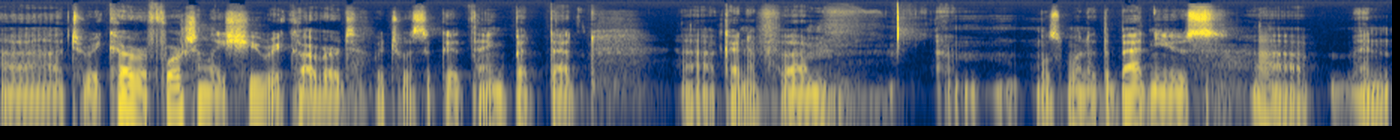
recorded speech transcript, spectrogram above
uh, to recover. Fortunately, she recovered, which was a good thing. But that uh, kind of um, was one of the bad news, and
